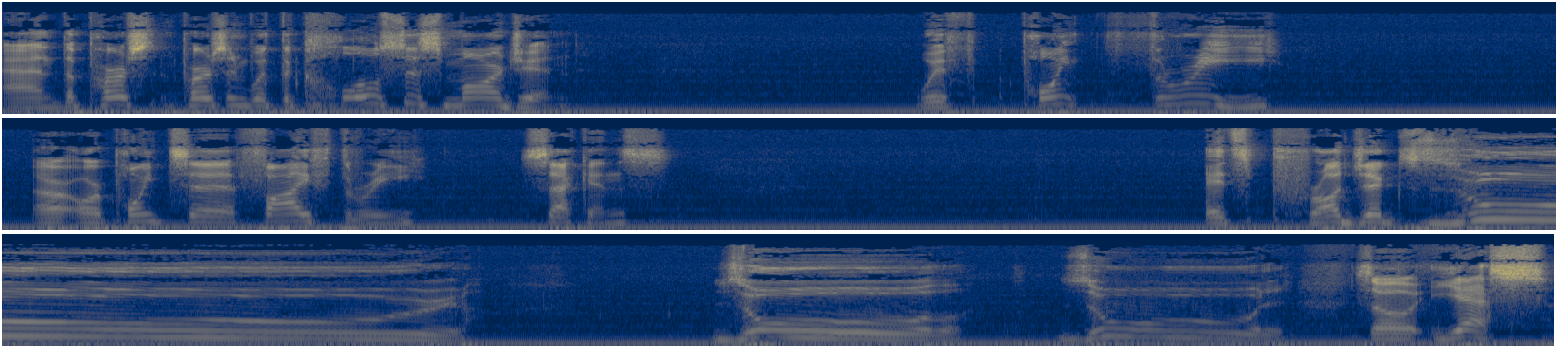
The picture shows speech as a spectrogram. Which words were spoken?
And the pers- person with the closest margin with 0.3 or, or uh, 0.53 seconds it's Project Zool. Zool. Zool. So, yes,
